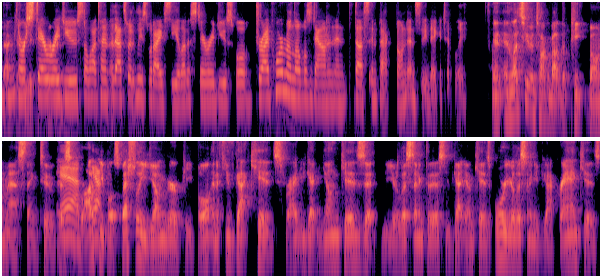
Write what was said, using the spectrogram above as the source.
mm-hmm. or steroid use a lot of times that's what at least what i see a lot of steroid use will drive hormone levels down and then thus impact bone density negatively and, and let's even talk about the peak bone mass thing too because yeah, a lot of yeah. people especially younger people and if you've got kids right you got young kids that you're listening to this you've got young kids or you're listening you've got grandkids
